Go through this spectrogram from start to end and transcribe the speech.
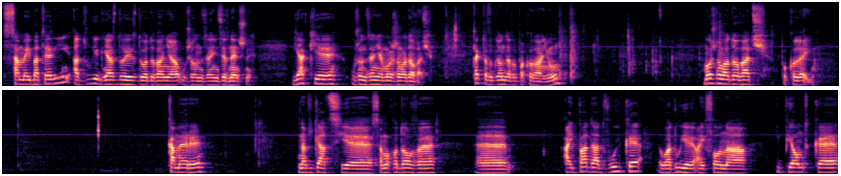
samej baterii, a drugie gniazdo jest do ładowania urządzeń zewnętrznych. Jakie urządzenia można ładować? Tak to wygląda w opakowaniu. Można ładować po kolei kamery, nawigacje samochodowe, e, iPada dwójkę, ładuje iPhone'a i piątkę,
